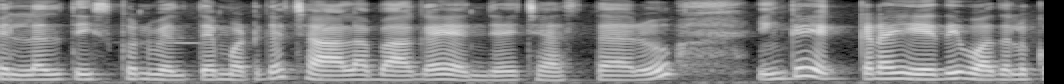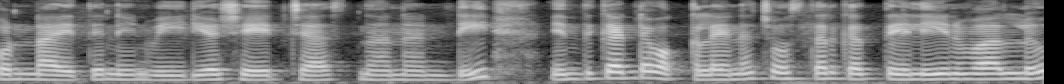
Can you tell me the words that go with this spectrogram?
పిల్లలు తీసుకొని వెళ్తే మటుగా చాలా బాగా ఎంజాయ్ చేస్తారు. ఇంకా ఎక్కడ ఏది వదలకుండా అయితే నేను వీడియో షేర్ చేస్తున్నానండి. ఎందుకంటే ఒక్కలైనా చూస్తారు కదా తెలియని వాళ్ళు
